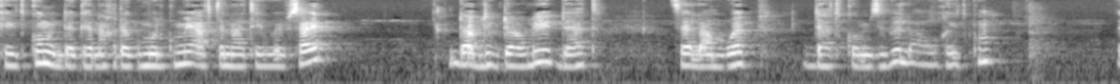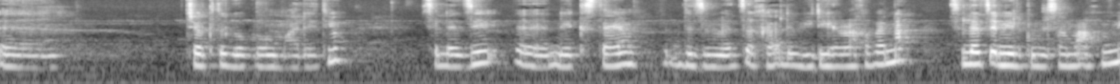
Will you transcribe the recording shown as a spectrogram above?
ከይድኩም እንደገና ክደግመልኩም እየ ኣብቲ ናተይ ዌብሳይት ዳብሊው ዳብሊው ዳት ሰላም ዌብ ዳት ኮም ዝብል ኣብኡ ከይድኩም ቸክ ትገብርዎ ማለት እዩ ስለዚ ኔክስት ታይም ብዝመፅእ ካልእ ቪድዮ ይራኸበና ስለ ፅኒኢልኩም ዝሰማዕኹምኒ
